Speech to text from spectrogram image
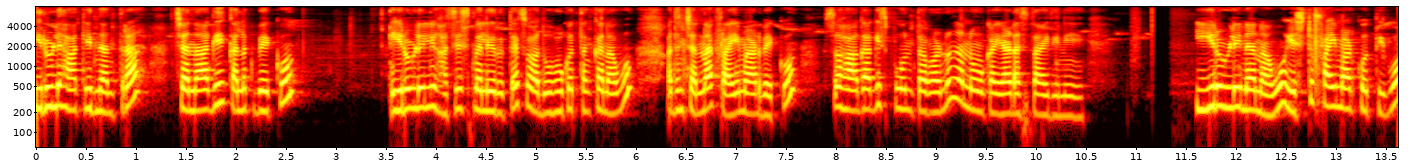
ಈರುಳ್ಳಿ ಹಾಕಿದ ನಂತರ ಚೆನ್ನಾಗಿ ಕಲಕಬೇಕು. ಈರುಳ್ಳಿಲಿ ಹಸಿ ಸ್ಮೆಲ್ ಇರುತ್ತೆ ಸೊ ಅದು ಹೋಗೋ ತನಕ ನಾವು ಅದನ್ನು ಚೆನ್ನಾಗಿ ಫ್ರೈ ಮಾಡಬೇಕು. ಸೊ ಹಾಗಾಗಿ ಸ್ಪೂನ್ ತಗೊಂಡು ನಾನು ಕೈಯಾಡಿಸ್ತಾ ಇದ್ದೀನಿ. ಈರುಳ್ಳಿನ ನಾವು ಎಷ್ಟು ಫ್ರೈ ಮಾಡ್ಕೋತೀವೋ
